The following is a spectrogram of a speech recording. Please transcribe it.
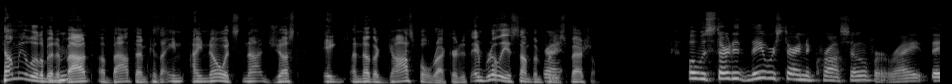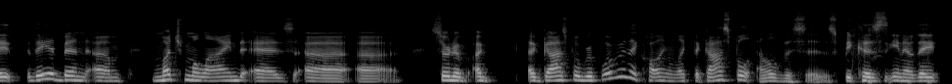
Tell me a little bit hmm about about them because I I know it's not just a another gospel record. It's, it really is something pretty Right. special. Well, it was started they were starting to cross over, right? They they had been um much maligned as uh uh sort of a a gospel group. What were they calling them? Like the gospel Elvises, because you know they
